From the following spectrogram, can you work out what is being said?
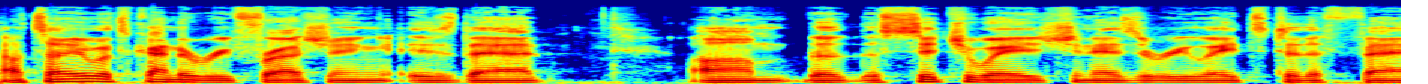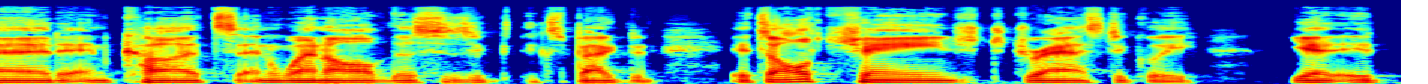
I'll tell you what's kind of refreshing is that um, the the situation as it relates to the Fed and cuts and when all of this is expected, it's all changed drastically. Yet it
